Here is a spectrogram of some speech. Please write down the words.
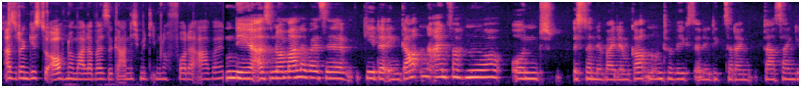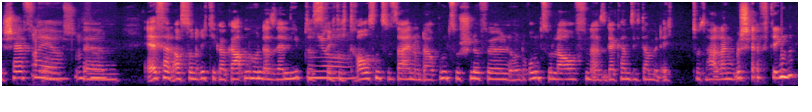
Also dann gehst du auch normalerweise gar nicht mit ihm noch vor der Arbeit? Nee, also normalerweise geht er in den Garten einfach nur und ist dann eine Weile im Garten unterwegs, erledigt da sein Geschäft ah, ja. und mhm. ähm, er ist halt auch so ein richtiger Gartenhund, also der liebt es, ja. richtig draußen zu sein und da rumzuschnüffeln und rumzulaufen. Also der kann sich damit echt total lang beschäftigen.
